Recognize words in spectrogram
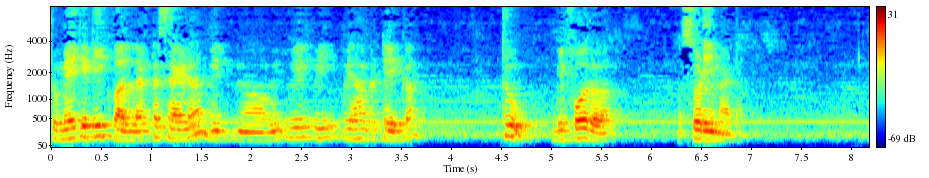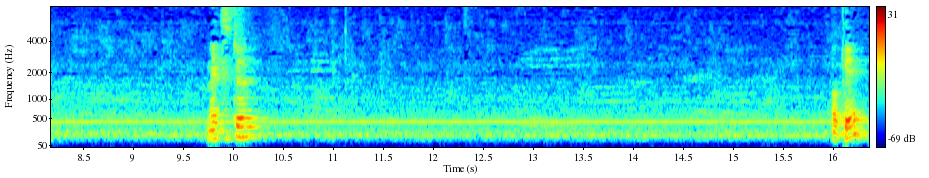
to make it equal left side uh, uh, we, we, we have to take uh, 2 before sodium atom next. Okay.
